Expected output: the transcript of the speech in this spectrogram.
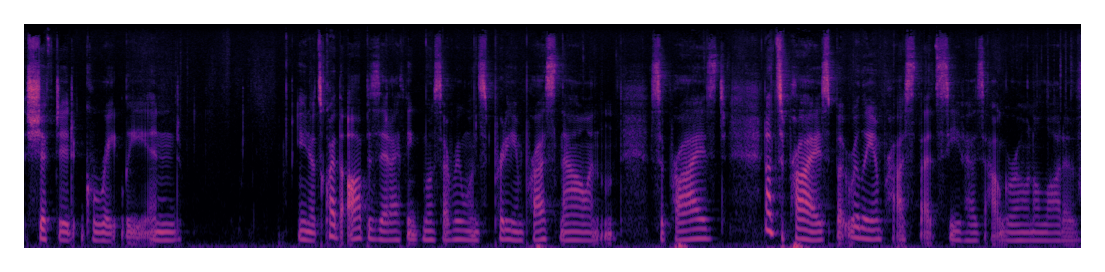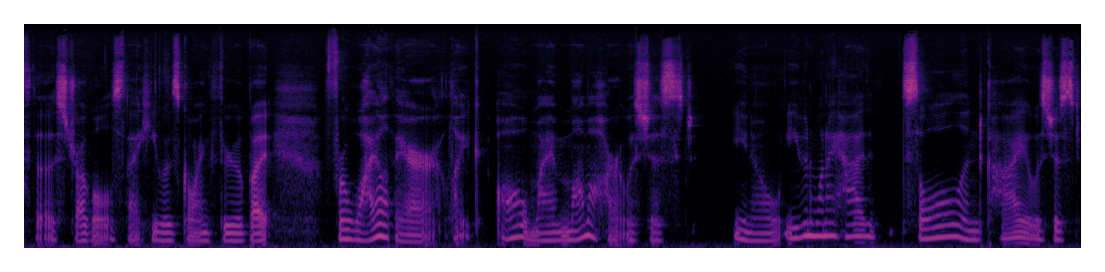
shifted greatly. And you know it's quite the opposite. I think most everyone's pretty impressed now and surprised not surprised but really impressed that steve has outgrown a lot of the struggles that he was going through. But for a while there like oh my mama heart was just you know even when i had soul and kai it was just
